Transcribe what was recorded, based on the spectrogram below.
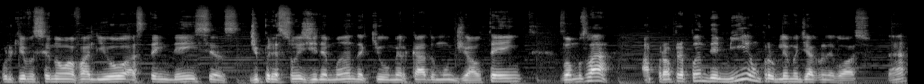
porque você não avaliou as tendências de pressões de demanda que o mercado mundial tem. Vamos lá, a própria pandemia é um problema de agronegócio, né?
